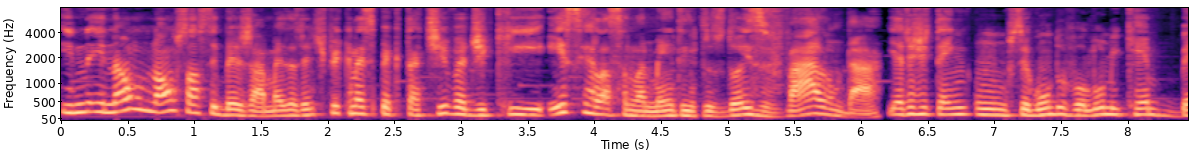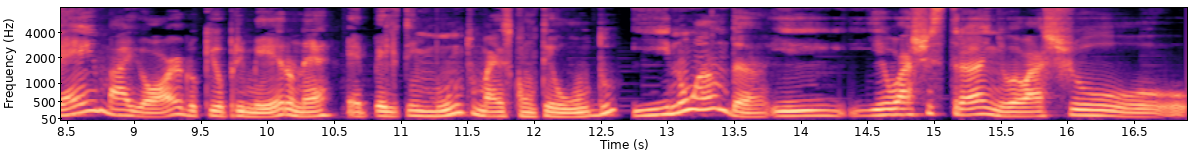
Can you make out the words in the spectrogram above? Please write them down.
E, e não, não só se beijar, beijar, mas a gente fica na expectativa de que esse relacionamento entre os dois vá andar. E a gente tem um segundo volume que é bem maior do que o primeiro, né? É, ele tem muito mais conteúdo e não anda. E, e eu acho estranho, eu acho.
